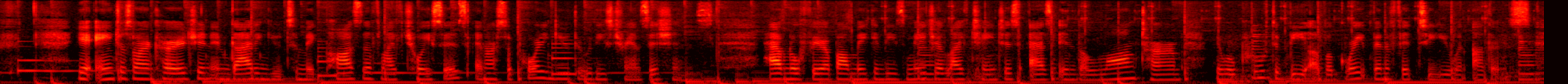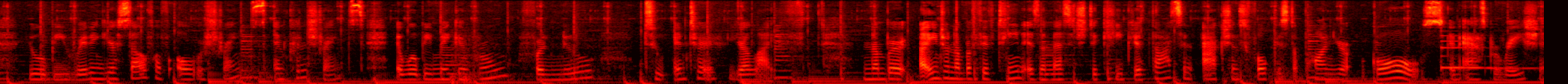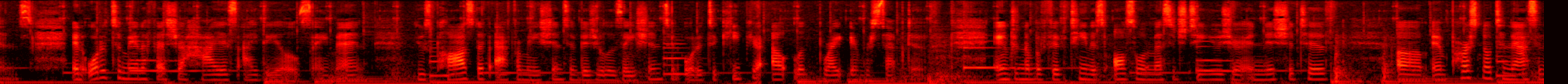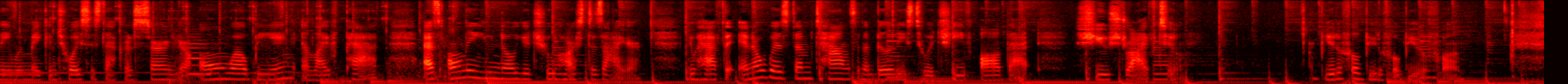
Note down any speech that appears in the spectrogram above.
Your angels are encouraging and guiding you to make positive life choices and are supporting you through these transitions. Have no fear about making these major life changes, as in the long term, they will prove to be of a great benefit to you and others. You will be ridding yourself of old restraints and constraints. It will be making room for new to enter your life. Number uh, angel number 15 is a message to keep your thoughts and actions focused upon your goals and aspirations in order to manifest your highest ideals. Amen. Use positive affirmations and visualizations in order to keep your outlook bright and receptive. Angel number 15 is also a message to use your initiative um, and personal tenacity when making choices that concern your own well being and life path, as only you know your true heart's desire. You have the inner wisdom, talents, and abilities to achieve all that you strive to. Beautiful, beautiful, beautiful.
